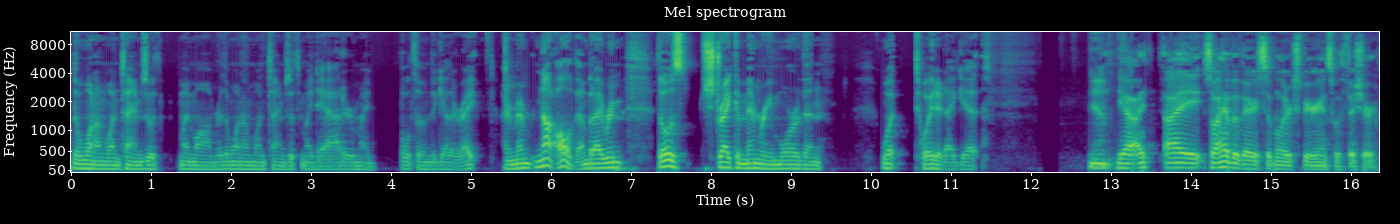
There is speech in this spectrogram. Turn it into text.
the one-on-one times with my mom or the one-on-one times with my dad or my both of them together, right? I remember not all of them, but I rem those strike a memory more than what toy did I get. Yeah. Yeah, I, I so I have a very similar experience with Fisher.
